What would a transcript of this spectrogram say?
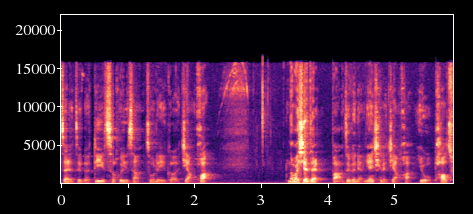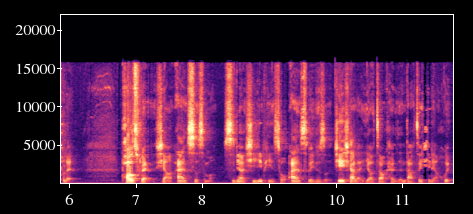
在这个第一次会议上做了一个讲话。那么现在把这个两年前的讲话又抛出来，抛出来想暗示什么？实际上，习近平所暗示的就是接下来要召开人大政协两会，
